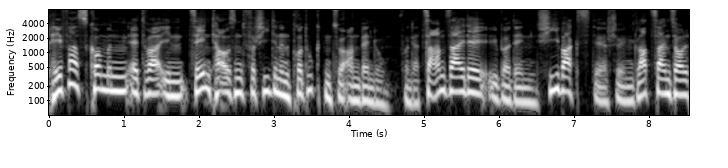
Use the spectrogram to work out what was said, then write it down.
PFAS kommen etwa in 10.000 verschiedenen Produkten zur Anwendung. Von der Zahnseide über den Skiwachs, der schön glatt sein soll,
